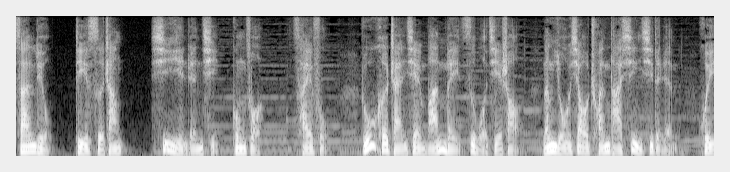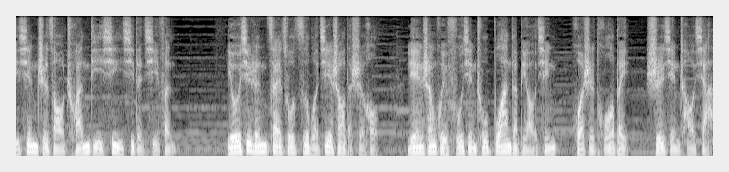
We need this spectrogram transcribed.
三六第四章：吸引人气、工作、财富。如何展现完美自我介绍？能有效传达信息的人，会先制造传递信息的气氛。有些人在做自我介绍的时候，脸上会浮现出不安的表情，或是驼背、视线朝下、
